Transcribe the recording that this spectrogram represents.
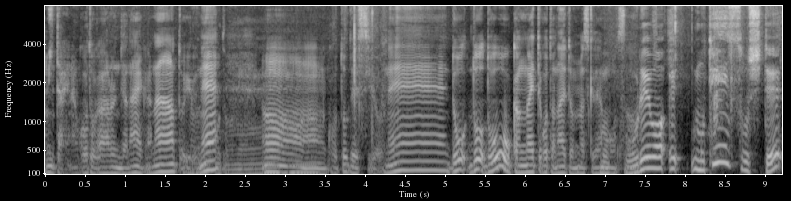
みたいなことがあるんじゃないかなというなねね。うんことですよね。どうどうどうお考えってことはないと思いますけどもこれはえもう提訴して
